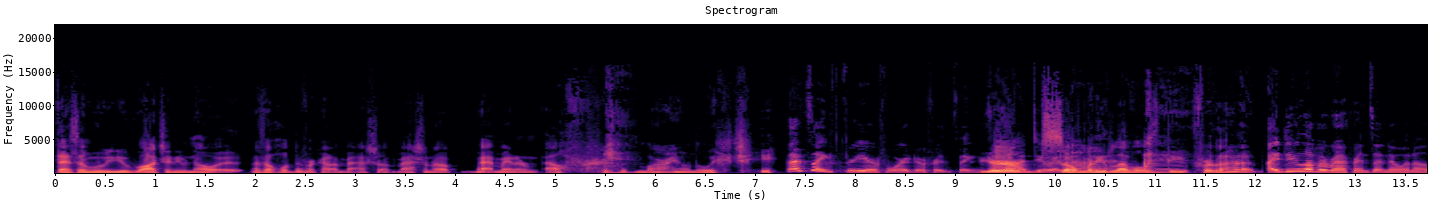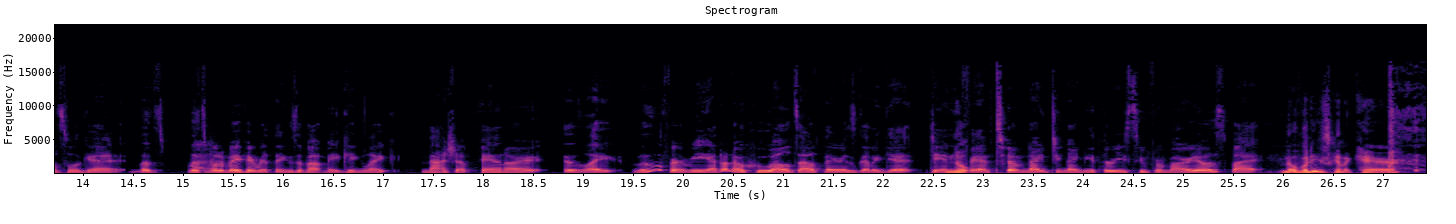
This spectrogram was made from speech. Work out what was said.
That's a movie you'd watch and you know it. That's a whole different kind of mashup, mashing up Batman and Alfred with Mario and Luigi. That's like three or four different things. You're so that. many levels deep for that. I do love a reference that no one else will get. That's that's one of my favorite things about making like mashup fan art. Is like this is for me. I don't know who else out there is gonna get Danny Nope. Phantom 1993 Super Mario's, but Nobody's gonna care.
